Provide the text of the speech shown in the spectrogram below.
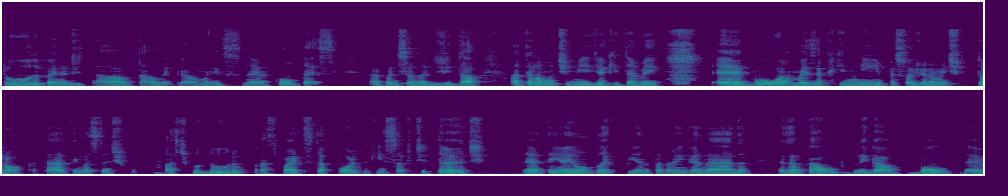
tudo painel digital, tal, legal, mas, né, acontece. Ar-condicionado digital, a tela multimídia aqui também é boa, mas é pequenininho, o pessoal geralmente troca, tá? Tem bastante plástico duro, as partes da porta aqui em soft touch, né? Tem aí um black piano para dar uma enganada, mas é um carro legal, bom, né?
